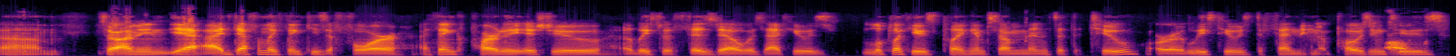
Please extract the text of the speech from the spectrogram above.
Um, so I mean, yeah, I definitely think he's a four. I think part of the issue, at least with Fizdale, was that he was looked like he was playing him some minutes at the two, or at least he was defending opposing Oh, twos,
